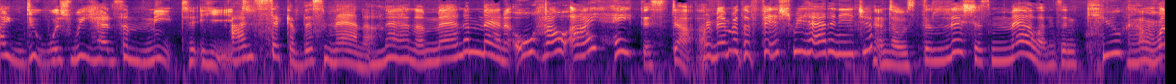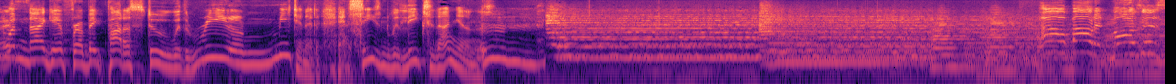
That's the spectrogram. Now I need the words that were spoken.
I do wish we had some meat to eat. I'm sick of this manna. Manna, manna, manna. Oh, how I hate this stuff. Remember the fish we had in Egypt? And those delicious melons and cucumbers. Oh, what wouldn't I give for a big pot of stew with real meat in it and seasoned with leeks and onions? Mm. How about it, Moses?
